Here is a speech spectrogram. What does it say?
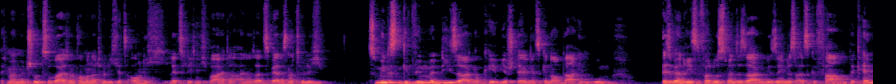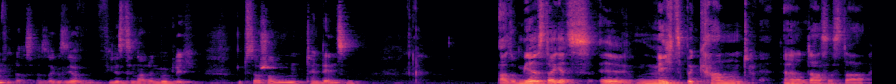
ich meine, mit Schuldzuweisung kommen wir natürlich jetzt auch nicht letztlich nicht weiter. Einerseits wäre das natürlich zumindest ein Gewinn, wenn die sagen, okay, wir stellen jetzt genau dahin um. Es wäre ein Riesenverlust, wenn sie sagen, wir sehen das als Gefahr und bekämpfen das. Also da sind ja viele Szenarien möglich. Gibt es da schon Tendenzen? Also mir ist da jetzt äh, nichts bekannt, äh, dass es da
